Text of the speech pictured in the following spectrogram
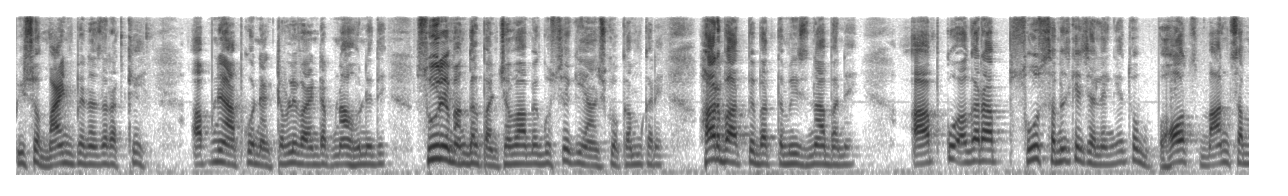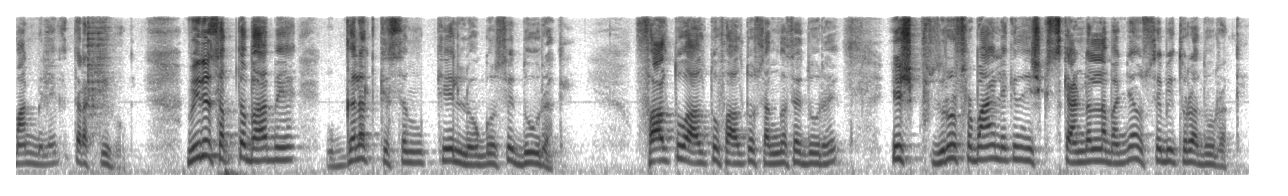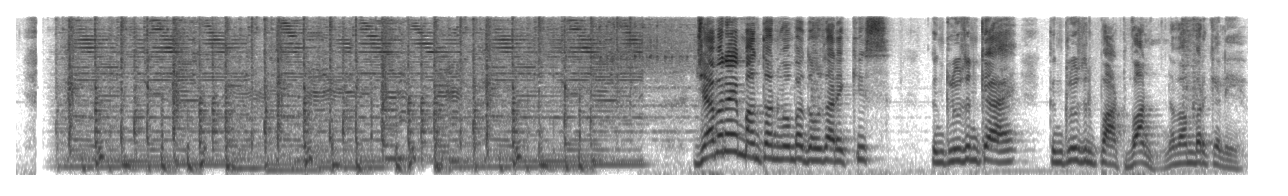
पीस ऑफ़ माइंड पे नज़र रखें। अपने आप को नेगेटिवली वाइंड अप ना होने दें। सूर्य मंगल पंचमा में गुस्से की आँच को कम करें। हर बात पे बदतमीज़ ना बने। आपको अगर आप सोच समझ के चलेंगे तो बहुत मान सम्मान मिलेगा, तरक्की होगी। वीर सप्तभाव में गलत किस्म के लोगों से दूर रखें। फालतू, आलतू, फालतू संग से दूर रहें। इश्क ज़रूर फरमाएँ, लेकिन इश्क स्कैंडल ना बन जाए, उससे भी थोड़ा दूर रखें। Gemini month of November 2021 conclusion क्या है? कंक्लूजन पार्ट वन नवंबर के लिए।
